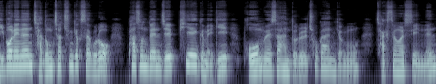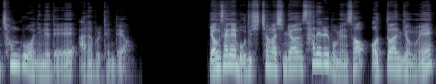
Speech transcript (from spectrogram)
이번에는 자동차 충격 사고로 파손된 집 피해 금액이 보험회사 한도를 초과한 경우 작성할 수 있는 청구 원인에 대해 알아볼 텐데요. 영상을 모두 시청하시면 사례를 보면서 어떠한 경우에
